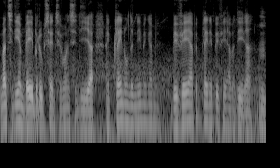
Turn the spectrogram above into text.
mensen die een bijberoep zijn, het zijn mensen die uh, een kleine onderneming hebben, BV hebben, een kleine BV hebben, die mm,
